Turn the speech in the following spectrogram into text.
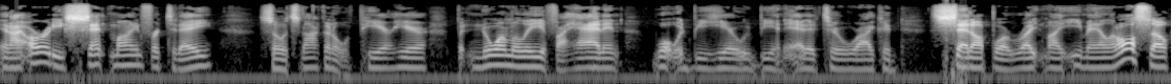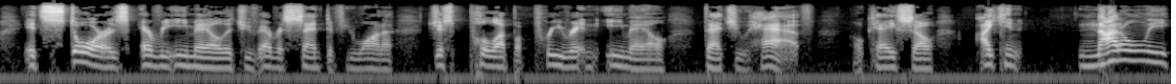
and I already sent mine for today, so it's not going to appear here. But normally, if I hadn't, what would be here would be an editor where I could set up or write my email. And also, it stores every email that you've ever sent if you want to just pull up a pre written email that you have. Okay, so I can not only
